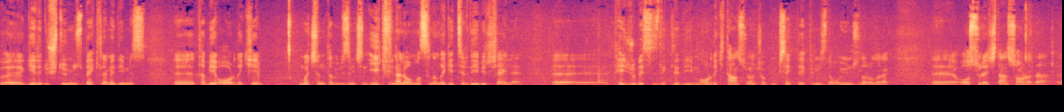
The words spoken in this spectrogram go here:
e, geri düştüğümüz, beklemediğimiz e, tabii oradaki maçın tabii bizim için ilk final olmasının da getirdiği bir şeyle e, tecrübesizlikle diyeyim. Oradaki tansiyon çok yüksekti hepimizde oyuncular olarak. E, o süreçten sonra da e,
